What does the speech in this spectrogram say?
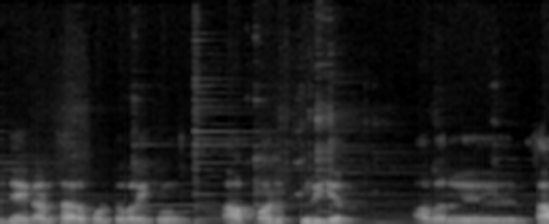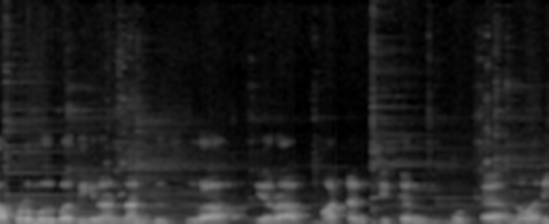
விஜயகாந்த் சாரை பொறுத்த வரைக்கும் சாப்பாடு பிரியர். அவர் சாப்பிடும்போது பார்த்தீங்கன்னா நண்டு சுறா இறா மட்டன் சிக்கன் முட்டை அந்த மாதிரி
